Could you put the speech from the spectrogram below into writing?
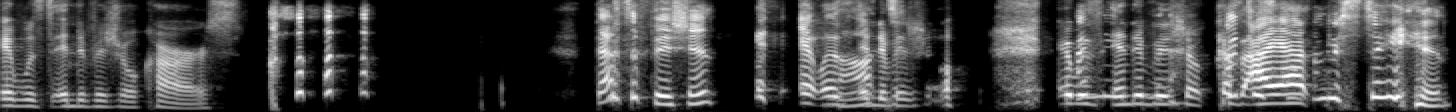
It was individual cars. That's efficient. it was Not. individual. It was I mean, individual because I, I understand.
